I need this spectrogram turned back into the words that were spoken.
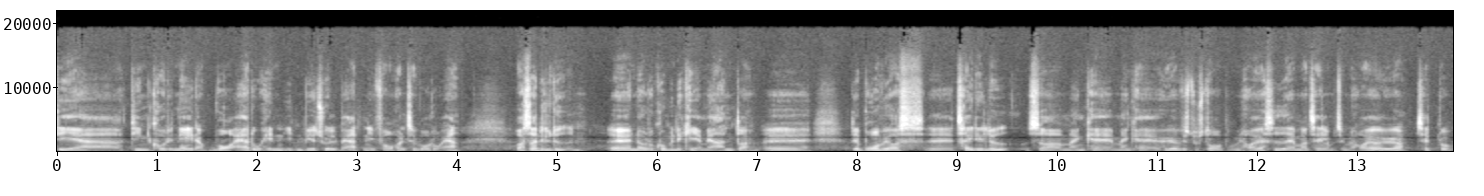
det er dine koordinater. Hvor er du henne i den virtuelle verden i forhold til, hvor du er? Og så er det lyden, øh, når du kommunikerer med andre. Øh, der bruger vi også øh, 3D-lyd, så man kan, man kan høre, hvis du står på min højre side af mig og taler til min højre øre tæt på,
